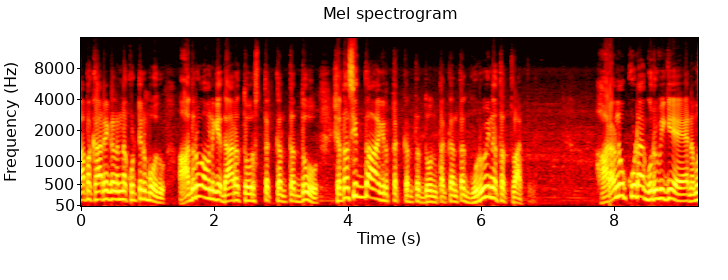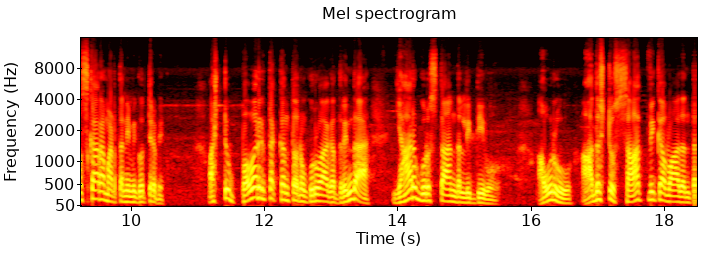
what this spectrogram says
ಪಾಪ ಕಾರ್ಯಗಳನ್ನು ಕೊಟ್ಟಿರ್ಬೋದು. ಆದರೂ ಅವನಿಗೆ ದಾರ ತೋರಿಸ್ತಕ್ಕಂಥದ್ದು ಶತಸಿದ್ಧ ಆಗಿರ್ತಕ್ಕಂಥದ್ದು ಅಂತಕ್ಕಂಥ ಗುರುವಿನ ತತ್ವ ಆಗ್ತದೆ. ಹರನು ಕೂಡ ಗುರುವಿಗೆ ನಮಸ್ಕಾರ ಮಾಡ್ತಾನೆ ನಿಮಗೆ ಗೊತ್ತಿರಬೇಕು. ಅಷ್ಟು ಪವರ್ ಇರ್ತಕ್ಕಂಥವನು ಗುರು ಆಗೋದ್ರಿಂದ ಯಾರು ಗುರುಸ್ಥಾನದಲ್ಲಿದ್ದೀವೋ ಅವರು ಆದಷ್ಟು ಸಾತ್ವಿಕವಾದಂಥ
